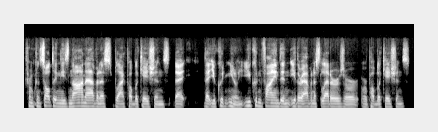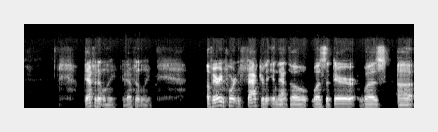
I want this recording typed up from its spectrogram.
from consulting these non-Adventist black publications that that you couldn't you know you couldn't find in either Adventist letters or or publications? Definitely, definitely a very important factor in that, though, was that there was a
